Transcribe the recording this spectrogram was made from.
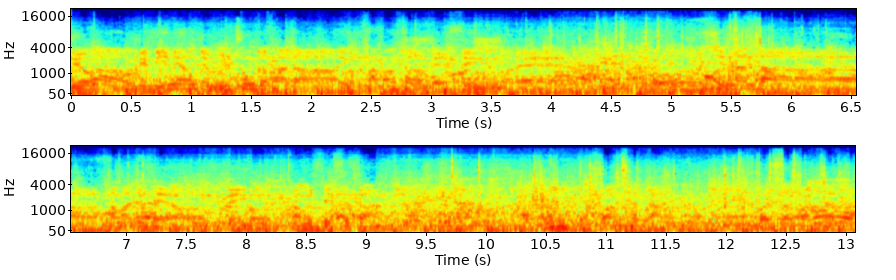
유가 우리 미니언즈 물총도 사자. 이거 가방처럼 낼수 있는 거래. 오, 신난다. 담을 수 있을까? 꽉 찼다. 벌써 꽉 찼다.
